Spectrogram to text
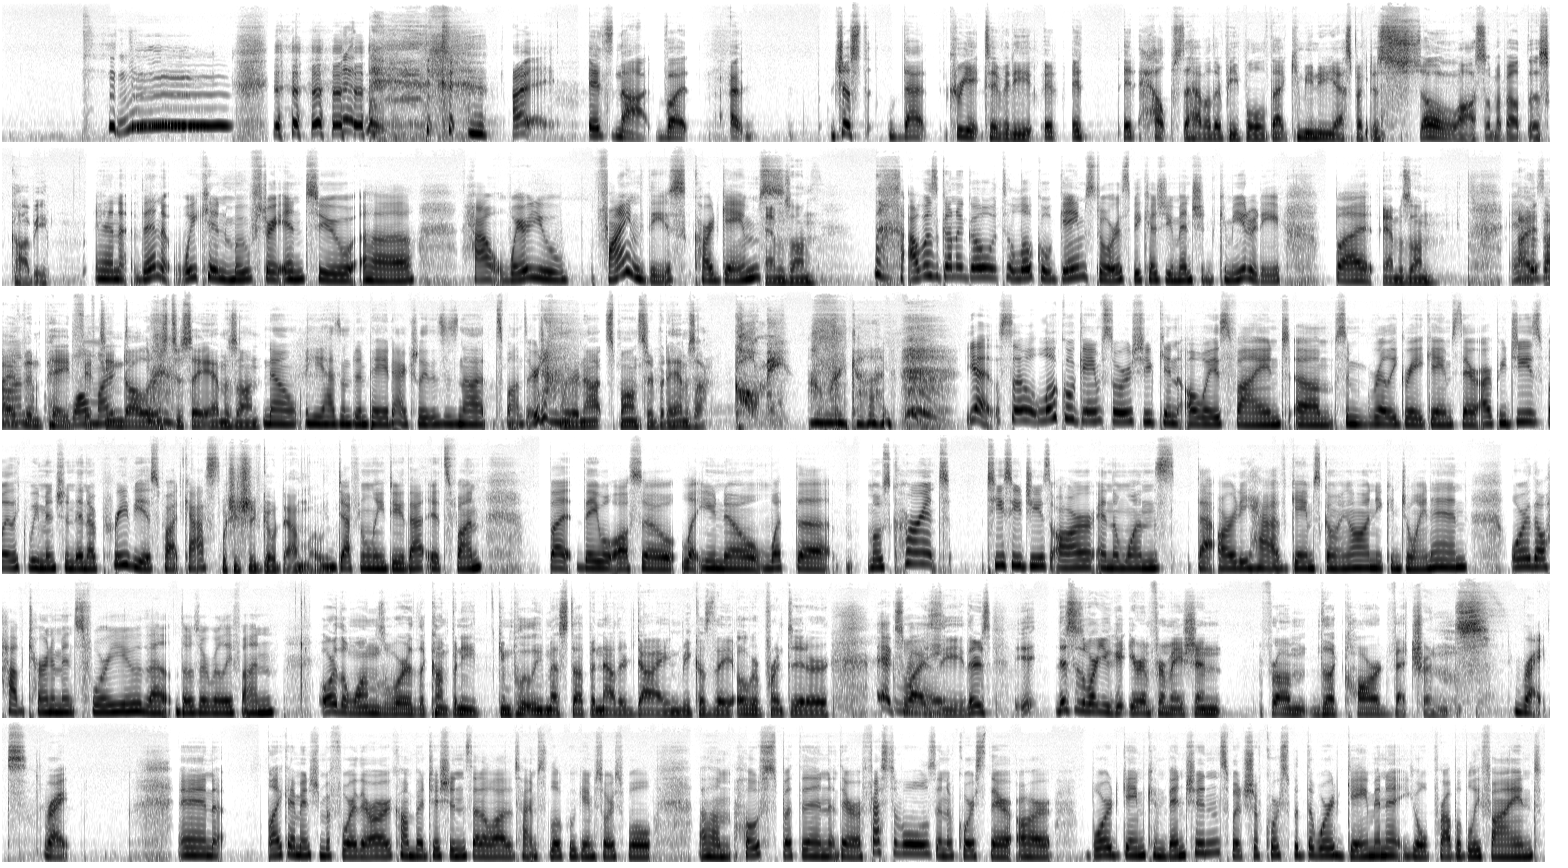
I, it's not but uh, just that creativity it, it it helps to have other people. That community aspect is so awesome about this hobby And then we can move straight into uh, how where you find these card games. amazon I was gonna go to local game stores because you mentioned community, but amazon, Amazon, I, i've been paid Walmart- $15 to say amazon No, he hasn't been paid. Actually, this is not sponsored. we are not sponsored but amazon call me oh my god. Yeah, so local game stores, you can always find um, some really great games there. RPGs, like we mentioned in a previous podcast, which you should go download definitely do that. It's fun. But they will also let you know what the most current TCGs are and the ones that already have games going on. You can join in, or they'll have tournaments for you. That those are really fun. or the ones where the company completely messed up and now they're dying because they overprinted or XYZ. Right. There's it, this is where you get your information from the card veterans. Right, right. And like I mentioned before, there are competitions that a lot of times local game stores will um, host, but then there are festivals, and of course, there are board game conventions, which, of course, with the word game in it, you'll probably find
